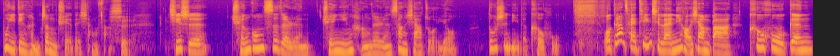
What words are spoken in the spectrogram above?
不一定很正确的想法。是，其实全公司的人、全银行的人上下左右都是你的客户。我刚才听起来，你好像把客户跟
